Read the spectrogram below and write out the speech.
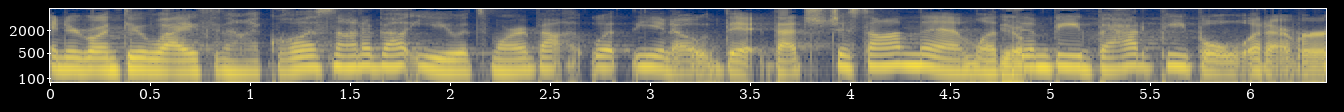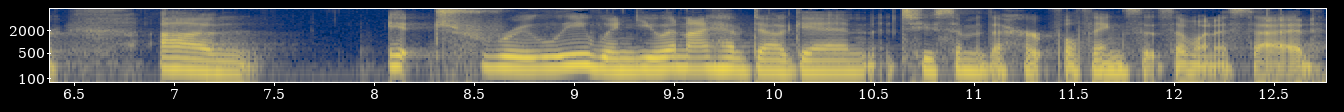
and you're going through life and they're like, well, it's not about you. It's more about what, you know, that that's just on them. Let Yep. them be bad people, whatever. Um, it truly, when you and I have dug in to some of the hurtful things that someone has said,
